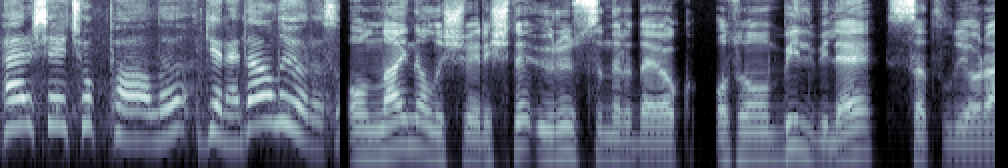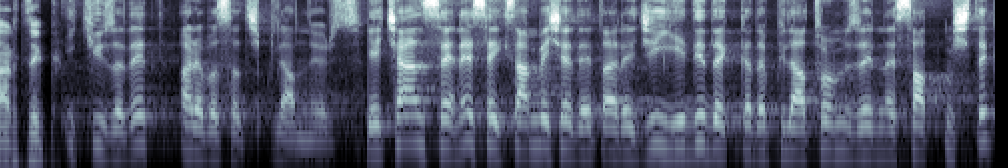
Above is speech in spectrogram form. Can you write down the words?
Her şey çok pahalı gene de alıyoruz. Online alışverişte ürün sınırı da yok. Otomobil bile satılıyor artık. 200 adet araba satış planlıyoruz. Geçen sene 85 adet aracı 7 dakikada platform üzerine satmıştık.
